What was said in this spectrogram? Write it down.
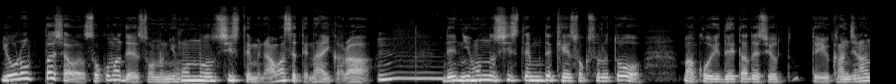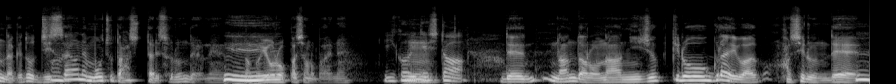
ヨーロッパ車はそこまでその日本のシステムに合わせてないから、うーん。で日本のシステムで計測するとまあこういうデータですよっていう感じなんだけど実際はね、もうちょっと走ったりするんだよね、へえなんかヨーロッパ車の場合ね。意外でした。でなんだろうな20キロぐらいは走るんで、うんうんう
